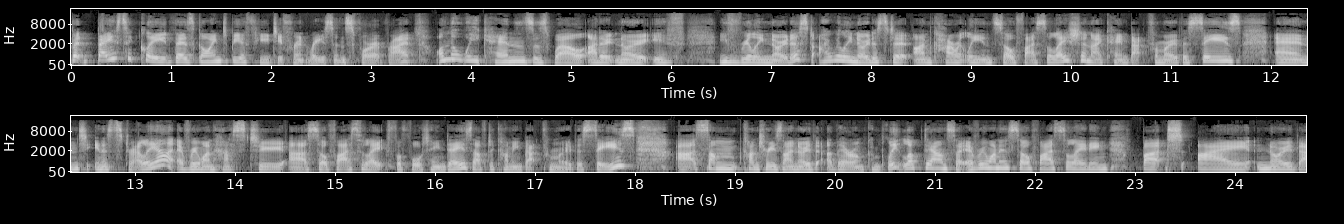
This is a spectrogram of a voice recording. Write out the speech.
but basically, there's going to be a few different reasons for it, right? On the weekends as well. I don't know if you've really noticed. I really noticed it. I'm currently in self isolation. I came back from overseas, and in Australia, everyone has to uh, self isolate for 14 days after coming back from overseas. Uh, some countries I know that are there on complete lockdown, so everyone is self isolating. But I know that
